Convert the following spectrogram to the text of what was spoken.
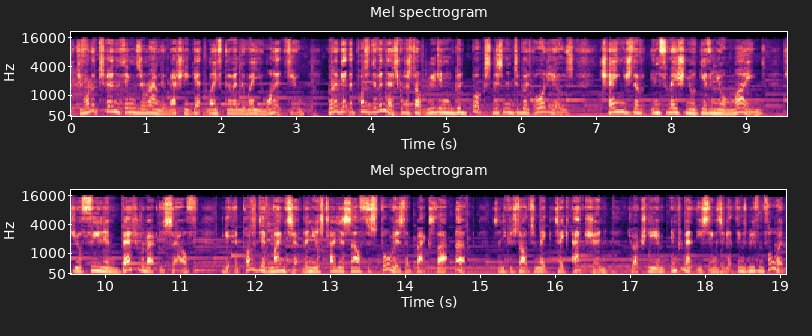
If you want to turn things around and actually get life going the way you want it to, you've got to get the positive in there. You've got to start reading good books, listening to good audios, change the information you're giving your mind so you're feeling better about yourself. You get your positive mindset, then you'll tell yourself the stories that backs that up. So then you can start to make take action to actually implement these things and get things moving forward.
